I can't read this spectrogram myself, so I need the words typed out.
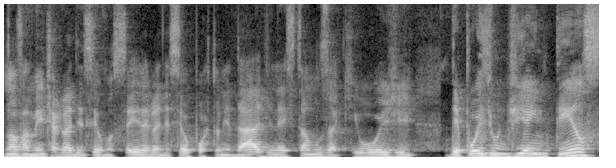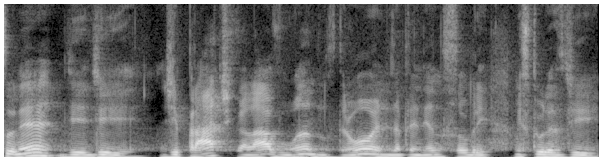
novamente agradecer vocês, agradecer a oportunidade, né? Estamos aqui hoje depois de um dia intenso, né? De, de, de prática lá, voando os drones, aprendendo sobre misturas de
